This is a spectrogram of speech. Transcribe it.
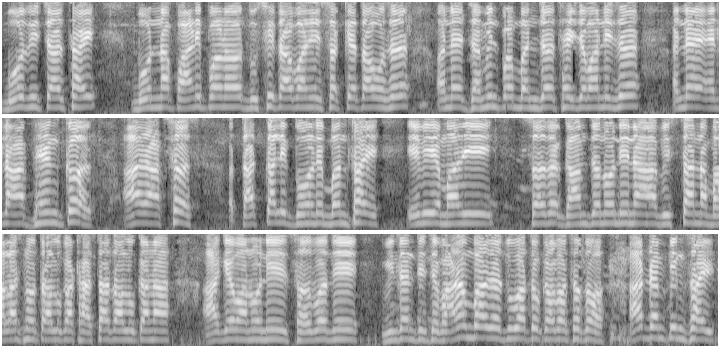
બોર રિચાર્જ થાય, બોરના પાણી પણ દૂષિત આવવાની શક્યતાઓ છે અને જમીન પણ બંજર થઈ જવાની છે અને એટલે આ ભયંકર, આ રાક્ષસ તાત્કાલિક ધોરણે બંધ થાય એવી અમારી સર્વે ગામજનોની આ વિસ્તારના બાલાસનો તાલુકા, ઠાસા તાલુકાના આગેવાનોની સર્વની વિનંતી છે. વારંવાર રજૂઆતો કરવા છતાં આ ડમ્પિંગ સાઇટ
